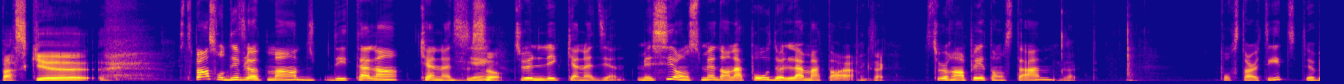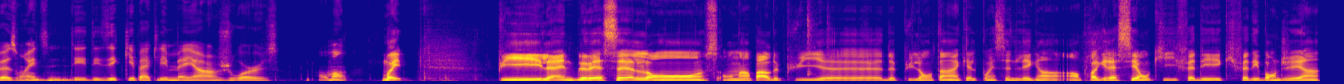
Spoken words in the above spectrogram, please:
Parce que. Si tu penses au développement des talents canadiens, tu veux une ligue canadienne. Mais si on se met dans la peau de l'amateur, si tu veux remplir ton stade, exact. pour starter, tu as besoin des, des équipes avec les meilleurs joueurs au monde. Oui. Puis la NWSL, on, en parle depuis, euh, depuis longtemps, à quel point c'est une ligue en, progression qui fait, des, qui fait des bons géants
